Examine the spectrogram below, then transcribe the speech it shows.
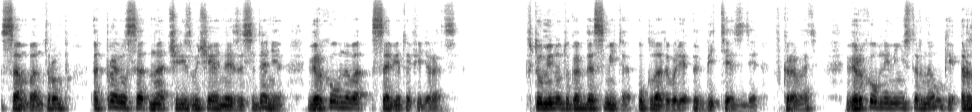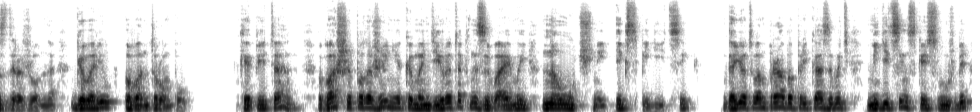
Сам Ван отправился на чрезвычайное заседание Верховного Совета Федерации. В ту минуту, когда Смита укладывали в Бетезде в кровать, верховный министр науки раздраженно говорил Ван Тромпу. «Капитан, ваше положение командира так называемой научной экспедиции дает вам право приказывать медицинской службе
